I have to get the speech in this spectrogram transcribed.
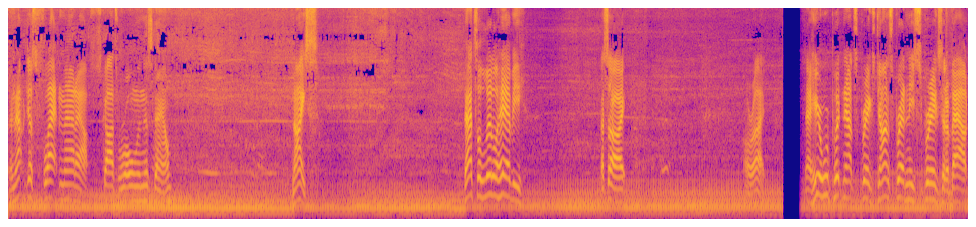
And that just flatten that out. Scott's rolling this down. Nice. That's a little heavy. That's all right. All right. Now here we're putting out sprigs. Jon's spreading these sprigs at about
